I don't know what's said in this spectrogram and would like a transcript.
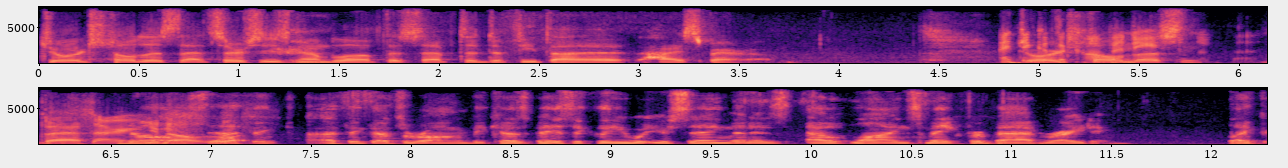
George told us that Cersei's going to blow up the Sept to defeat the High Sparrow. I think George it's a told us combination of that. that- Sorry. No, you know, see, I think I think that's wrong because basically what you're saying then is outlines make for bad writing. Like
